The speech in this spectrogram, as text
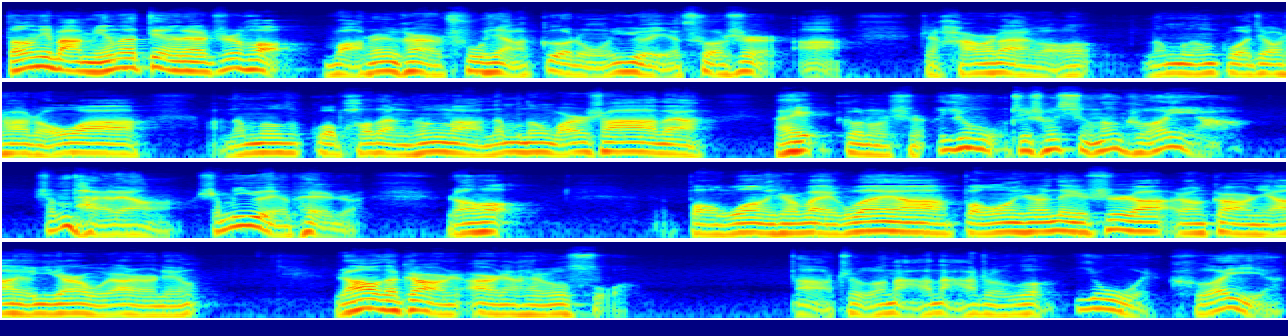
等你把名字定下来之后，网上就开始出现了各种越野测试啊，这哈佛大狗能不能过交叉轴啊？能不能过炮弹坑啊？能不能玩沙子呀？哎，各种是，哎呦，这车性能可以啊，什么排量啊，什么越野配置，然后。曝光一下外观呀，曝光一下内饰啊，然后告诉你啊，有1.5、2.0，然后再告诉你2.0还有锁，啊，这个那个那个这个，哟喂，可以啊，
